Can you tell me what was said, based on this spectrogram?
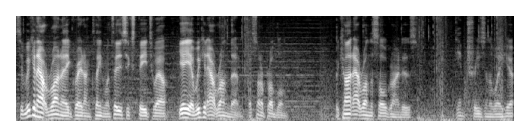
See, we can outrun a Great Unclean one. 36 speed to our... Yeah, yeah, we can outrun them. That's not a problem. We can't outrun the Soul Grinders. Damn trees in the way here.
